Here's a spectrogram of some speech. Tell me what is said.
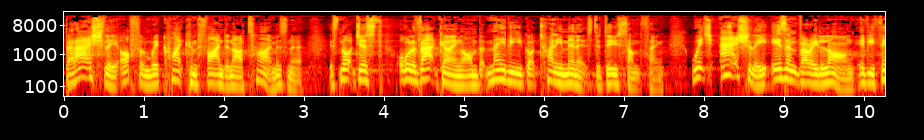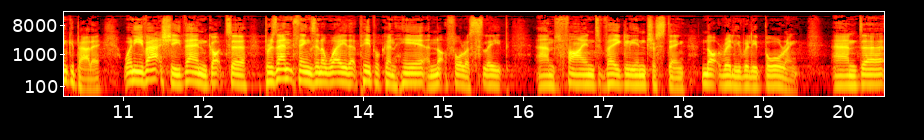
but actually, often we're quite confined in our time, isn't it? It's not just all of that going on, but maybe you've got 20 minutes to do something, which actually isn't very long if you think about it, when you've actually then got to present things in a way that people can hear and not fall asleep and find vaguely interesting, not really, really boring. And, uh,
